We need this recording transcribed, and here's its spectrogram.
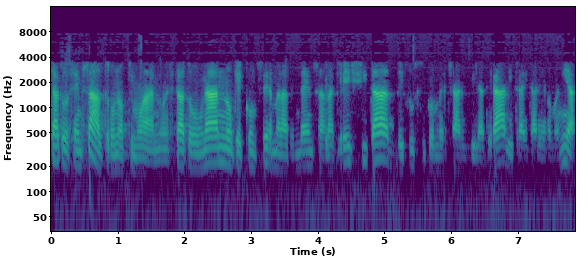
stato senz'altro un ottimo anno, è stato un anno che conferma la tendenza alla crescita dei flussi commerciali bilaterali tra Italia e Romania.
